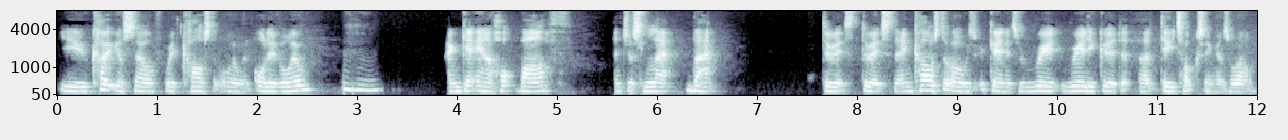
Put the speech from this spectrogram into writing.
you coat yourself with castor oil and olive oil hmm and get in a hot bath and just let that do its do its thing. Castor oil is, again is really really good at, at detoxing as well.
